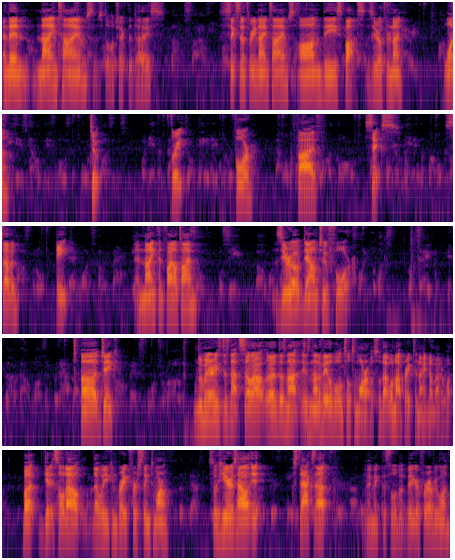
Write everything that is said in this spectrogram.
And then nine times, let's double check the dice. Six and a three, nine times on the spots, zero through nine. One, two, three, four, five, six, seven, eight, and ninth and final time, zero down to four. Uh, Jake, Luminaries does not sell out. Uh, does not is not available until tomorrow, so that will not break tonight, no matter what. But get it sold out. That way you can break first thing tomorrow. So here's how it stacks up. Let me make this a little bit bigger for everyone.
